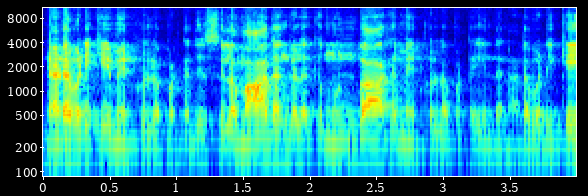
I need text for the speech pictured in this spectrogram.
நடவடிக்கை மேற்கொள்ளப்பட்டது. சில மாதங்களுக்கு முன்பாக மேற்கொள்ளப்பட்ட இந்த நடவடிக்கை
